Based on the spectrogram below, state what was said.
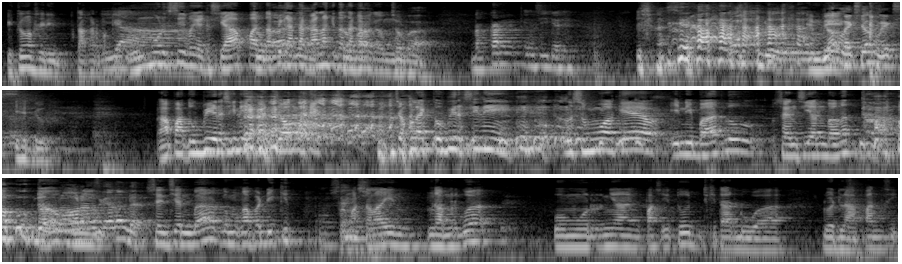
Itu nggak bisa ditakar pakai Iya. umur sih, pakai kesiapan. Coba Tapi aja. katakanlah kita Coba, takar pakai umur. coba Bahkan insiden MB. Young Lex, Young Lex. Aduh. Apa tubir sini? Conglek. Conglek tubir sini. Lu semua kayak ini banget lu sensian banget. Tahu, udah ngomong- sekarang dah. Sensian banget ngomong apa dikit. Permasalahin. Enggak menurut gua umurnya yang pas itu sekitar 2 28 sih.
